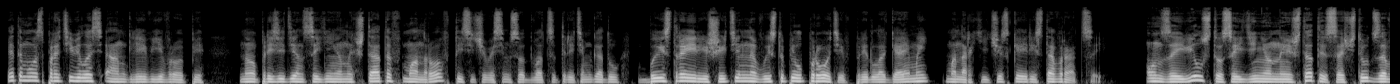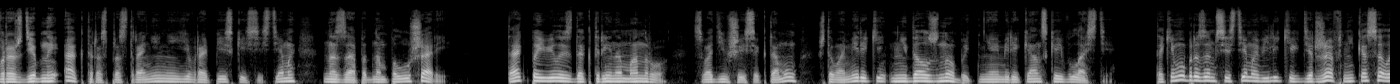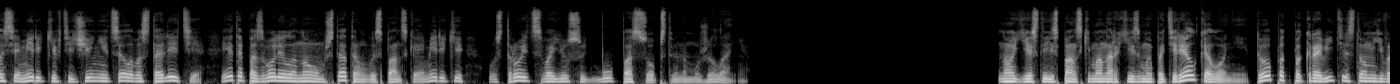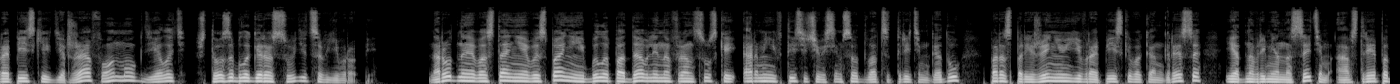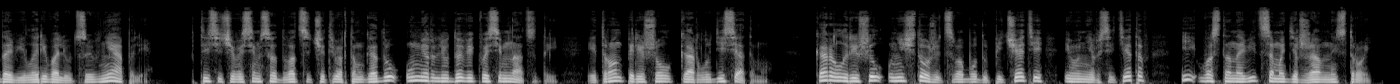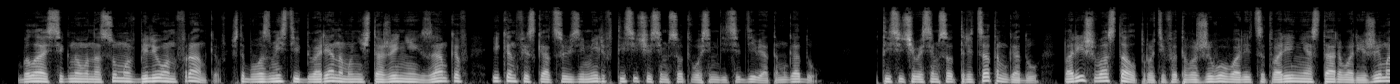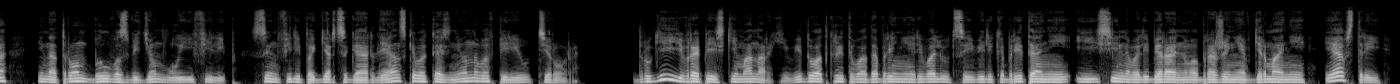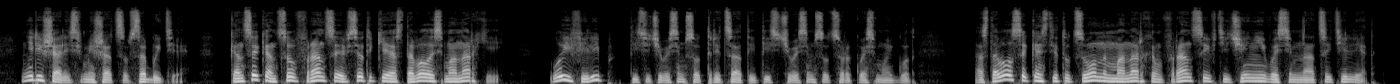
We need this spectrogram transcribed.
Этому воспротивилась Англия в Европе, но президент Соединенных Штатов Монро в 1823 году быстро и решительно выступил против предлагаемой монархической реставрации. Он заявил, что Соединенные Штаты сочтут за враждебный акт распространения европейской системы на западном полушарии. Так появилась доктрина Монро, сводившаяся к тому, что в Америке не должно быть ни американской власти. Таким образом, система великих держав не касалась Америки в течение целого столетия, и это позволило новым штатам в Испанской Америке устроить свою судьбу по собственному желанию. Но если испанский монархизм и потерял колонии, то под покровительством европейских держав он мог делать, что заблагорассудится в Европе. Народное восстание в Испании было подавлено французской армией в 1823 году по распоряжению Европейского конгресса, и одновременно с этим Австрия подавила революцию в Неаполе. В 1824 году умер Людовик XVIII, и трон перешел к Карлу X. Карл решил уничтожить свободу печати и университетов и восстановить самодержавный строй. Была ассигнована сумма в биллион франков, чтобы возместить дворянам уничтожение их замков и конфискацию земель в 1789 году. В 1830 году Париж восстал против этого живого олицетворения старого режима, и на трон был возведен Луи Филипп, сын Филиппа герцога Орлеанского, казненного в период террора. Другие европейские монархи, ввиду открытого одобрения революции Великобритании и сильного либерального брожения в Германии и Австрии, не решались вмешаться в события. В конце концов, Франция все-таки оставалась монархией. Луи Филипп, 1830-1848 год, оставался конституционным монархом Франции в течение 18 лет.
